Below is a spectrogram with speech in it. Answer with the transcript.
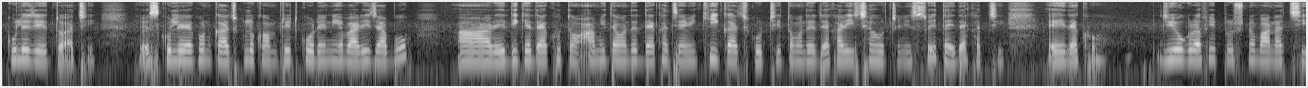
স্কুলে যেহেতু আছি স্কুলের এখন কাজগুলো কমপ্লিট করে নিয়ে বাড়ি যাব। আর এদিকে দেখো তো, আমি তোমাদের দেখাচ্ছি, আমি কি কাজ করছি, তোমাদের দেখার ইচ্ছা হচ্ছে নিশ্চয়ই, তাই দেখাচ্ছি। এই দেখো, জিওগ্রাফির প্রশ্ন বানাচ্ছি।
